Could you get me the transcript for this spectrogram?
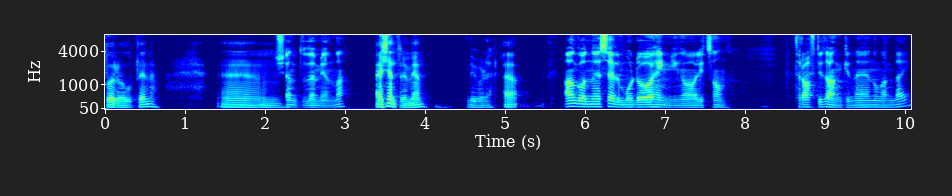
forhold til. Da. Eh, Kjente du dem igjen, da? jeg kjente dem igjen. Du gjorde det. Ja. Angående selvmord og henging og litt sånn. Traff de tankene noen gang deg?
